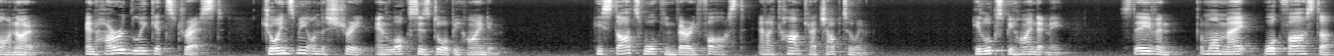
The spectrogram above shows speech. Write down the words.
oh no, and hurriedly gets dressed, joins me on the street, and locks his door behind him. He starts walking very fast, and I can't catch up to him. He looks behind at me. Stephen, come on, mate, walk faster.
